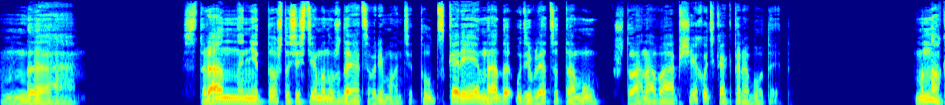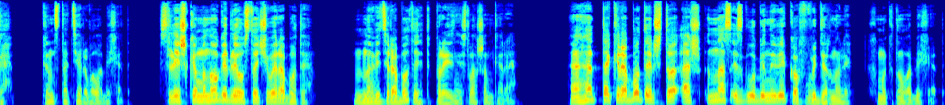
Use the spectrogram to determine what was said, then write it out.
Да. Странно не то, что система нуждается в ремонте. Тут скорее надо удивляться тому, что она вообще хоть как-то работает. «Много», — констатировал Абихат. «Слишком много для устойчивой работы». «Но ведь работает», — произнесла Шанкара. «Ага, так работает, что аж нас из глубины веков выдернули», — хмыкнул Абихат.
